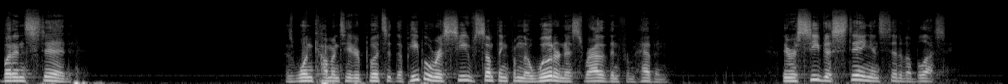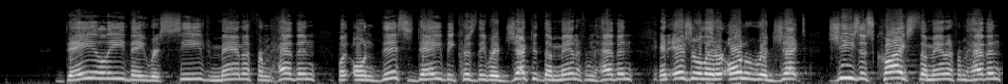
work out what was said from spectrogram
but instead, as one commentator puts it, the people received something from the wilderness rather than from heaven. They received a sting instead of a blessing. Daily they received manna from heaven, but on this day, because they rejected the manna from heaven, and Israel later on will reject Jesus Christ, the manna from heaven,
